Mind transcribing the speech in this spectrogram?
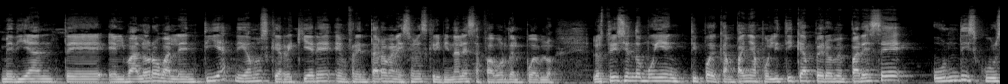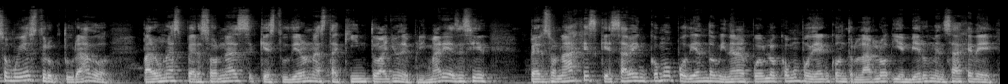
mediante el valor o valentía, digamos, que requiere enfrentar organizaciones criminales a favor del pueblo. Lo estoy diciendo muy en tipo de campaña política, pero me parece un discurso muy estructurado para unas personas que estudiaron hasta quinto año de primaria, es decir, personajes que saben cómo podían dominar al pueblo, cómo podían controlarlo y enviar un mensaje de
